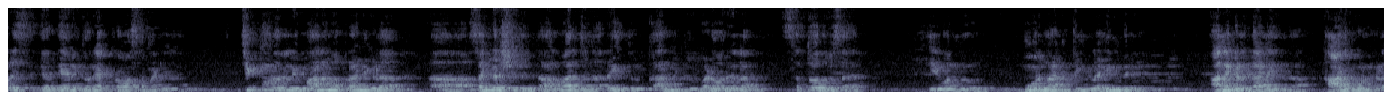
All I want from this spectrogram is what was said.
ಪರಿಸ್ಥಿತಿ ಅಧ್ಯಯನಕ್ಕೆ ಅವ್ರು ಯಾಕೆ ಪ್ರವಾಸ ಮಾಡಲಿಲ್ಲ? ಚಿಕ್ಕಮಗಳೂರಲ್ಲಿ ಮಾನವ ಪ್ರಾಣಿಗಳ ಸಂಘರ್ಷದಿಂದ ಹಲವಾರು ಜನ ರೈತರು, ಕಾರ್ಮಿಕರು, ಬಡವರೆಲ್ಲ ಸತ್ತೋದ್ರು ಸರ್. ಈ ಒಂದು ಮೂರ್ನಾಲ್ಕು ತಿಂಗಳ ಹಿಂದೆ ಆನೆಗಳ ದಾಳಿಯಿಂದ ಕಾಡುಕೋಣಗಳ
